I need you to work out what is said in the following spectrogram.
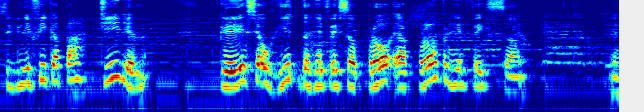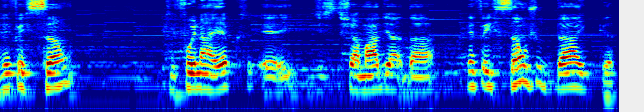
Significa partilha, né? Porque esse é o rito da refeição, é a própria refeição. A refeição que foi na época é, chamada da refeição judaica,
